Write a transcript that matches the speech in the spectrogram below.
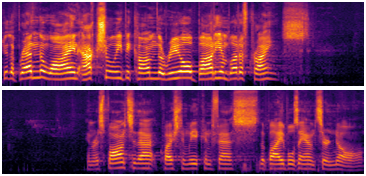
Do the bread and the wine actually become the real body and blood of Christ? In response to that question, we confess the Bible's answer no.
